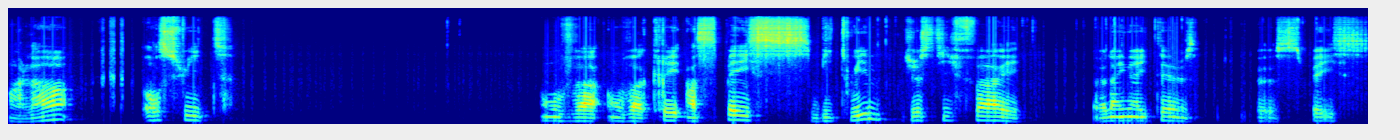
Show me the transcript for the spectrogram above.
Voilà. Ensuite, on va, on va créer un space between, justify line items, space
